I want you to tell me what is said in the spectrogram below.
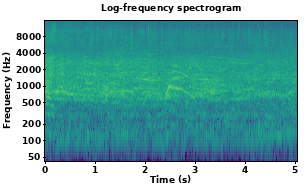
right.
